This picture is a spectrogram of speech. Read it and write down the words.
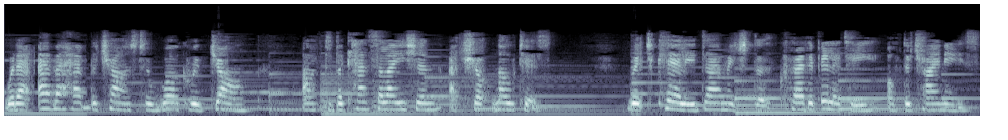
would I ever have the chance to work with John after the cancellation at short notice, which clearly damaged the credibility of the Chinese?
